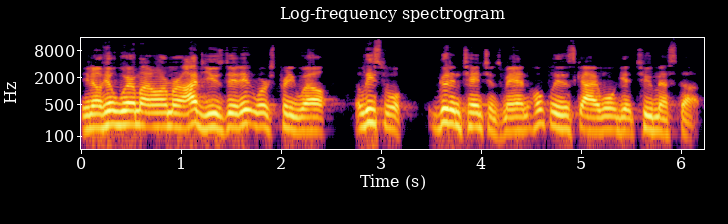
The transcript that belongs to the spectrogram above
You know, he'll wear my armor. I've used it. It works pretty well. At least, well, good intentions, man. Hopefully this guy won't get too messed up.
